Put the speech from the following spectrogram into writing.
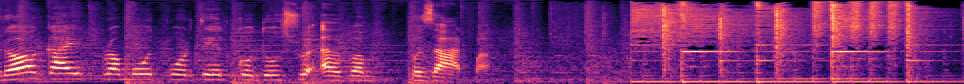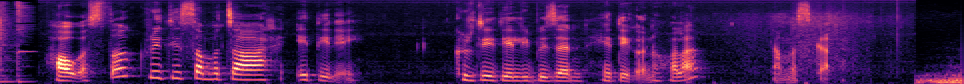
र गायक प्रमोद पोर्तेलको दोस्रो एल्बम बजारमा। हवस् त कृति समाचार यति नै। कृति टेलिभिजन हेर्दै गर्नुहोला नमस्कार।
